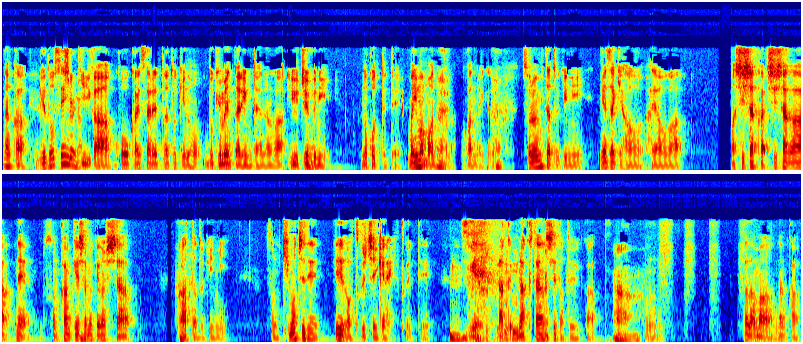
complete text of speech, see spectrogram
なんか、ゲド戦記が公開された時のドキュメンタリーみたいなのが YouTube に残ってて、まあ今もあるのかな？わかんないけど。はい、それを見た時に、宮崎駿が、まあ試写か、試写がね、その関係者向けの試写があった時に、その気持ちで映画を作っちゃいけないとか言って、うん。すげえ落 落胆してたというか、あうん。ただまあ、なんか、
